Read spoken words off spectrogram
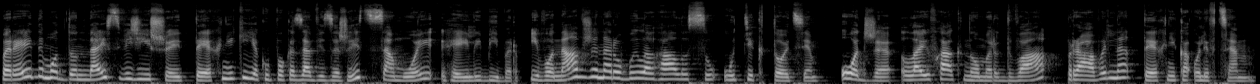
Перейдемо до найсвіжішої техніки, яку показав візажист самої Гейлі Бібер. І вона вже наробила галасу у Тіктоці. Отже, лайфхак номер два правильна техніка олівцем.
